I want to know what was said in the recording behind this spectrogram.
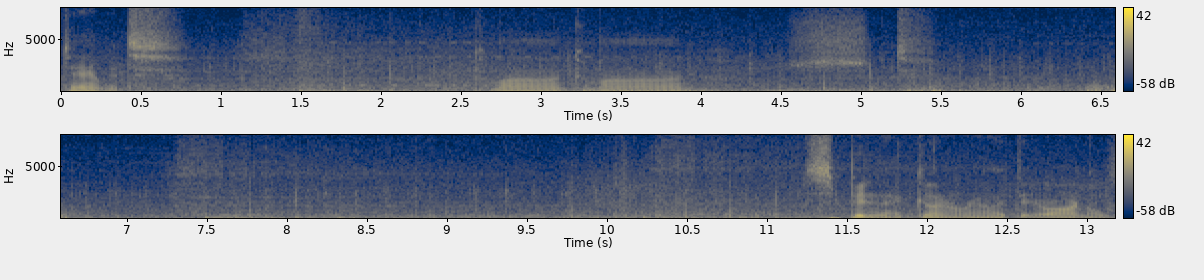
Damn it. Come on, come on. Shit. Spinning that gun around like they're Arnold.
